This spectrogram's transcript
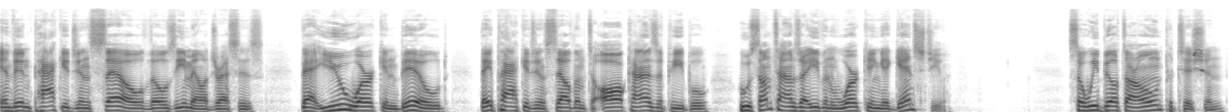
and then package and sell those email addresses that you work and build. They package and sell them to all kinds of people who sometimes are even working against you. So we built our own petition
